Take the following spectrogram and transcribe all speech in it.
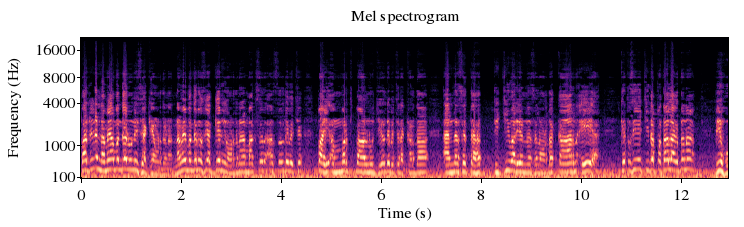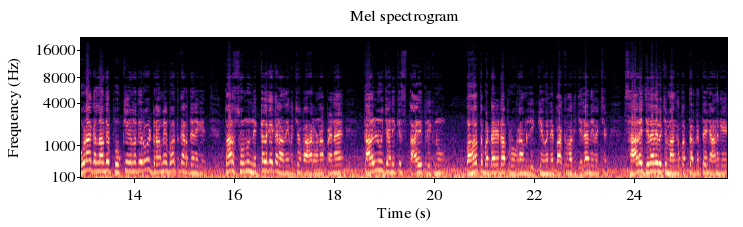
ਪਰ ਜਿਹੜੇ ਨਵੇਂ ਬੰਦਿਆਂ ਨੂੰ ਨਹੀਂ ਸੀ ਅੱਗੇ ਆਉਣ ਦੇਣਾ। ਨਵੇਂ ਬੰਦੇ ਨੂੰ ਅਸੀਂ ਅੱਗੇ ਨਹੀਂ ਆਉਣ ਦੇਣਾ। ਮਕਸਦ ਅਸਲ ਦੇ ਵਿੱਚ ਭਾਈ ਅਮਰਤਪਾਲ ਨੂੰ ਜੇਲ੍ਹ ਦੇ ਵਿੱਚ ਰੱਖਣ ਦਾ ਐਨਐਸਏ ਤਹਿਤ ਤੀਜੀ ਵਾਰੀ ਐਨਐਸਏ ਲਾਉਣ ਦਾ ਕਾਰਨ ਇਹ ਹੈ। ਕਿ ਤੁਸੀਂ ਇਹ ਚੀਜ਼ ਦਾ ਪਤਾ ਲੱਗਦਾ ਨਾ ਵੀ ਹੋਰਾਂ ਗੱਲਾਂ ਦੇ ਫੋਕੀਆਂ ਗੱਲਾਂ ਦੇ ਰੋਜ਼ ਡਰਾਮੇ ਬਹੁਤ ਕਰਦੇ ਨੇਗੇ। ਪਰ ਸੋਨੂੰ ਨਿਕਲ ਕੇ ਘਰਾਂ ਦੇ ਵਿੱਚੋਂ ਬਾਹਰ ਆਉਣਾ ਪੈਣਾ ਹੈ। ਕੱਲ ਨੂੰ ਯਾਨੀ ਕਿ 27 ਤਰੀਕ ਨੂੰ ਬਹੁਤ ਵੱਡਾ ਜਿਹੜਾ ਪ੍ਰੋਗਰਾਮ ਲਿਖੇ ਹੋਏ ਨੇ ਵੱਖ-ਵੱਖ ਜ਼ਿਲ੍ਹਿਆਂ ਦੇ ਵਿੱਚ, ਸਾਰੇ ਜ਼ਿਲ੍ਹਿਆਂ ਦੇ ਵਿੱਚ ਮੰਗ ਪੱਤਰ ਦਿੱਤੇ ਜਾਣਗੇ।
